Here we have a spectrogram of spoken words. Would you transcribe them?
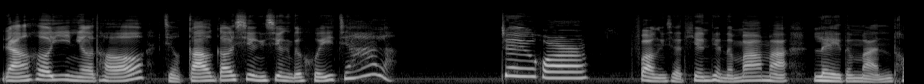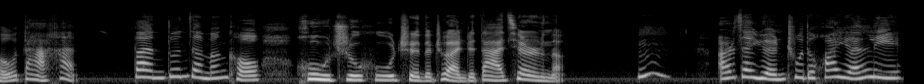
然后一扭头就高高兴兴地回家了。这会儿。放下天天的妈妈累得满头大汗，半蹲在门口，呼哧呼哧地喘着大气儿呢。嗯，而在远处的花园里，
